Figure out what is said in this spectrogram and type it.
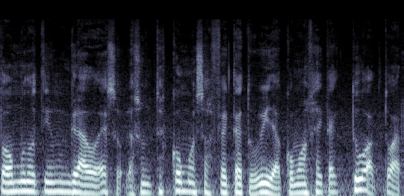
todo el mundo tiene un grado de eso. El asunto es cómo eso afecta a tu vida, cómo afecta tu actuar.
